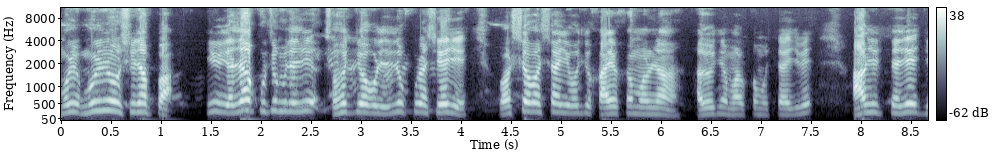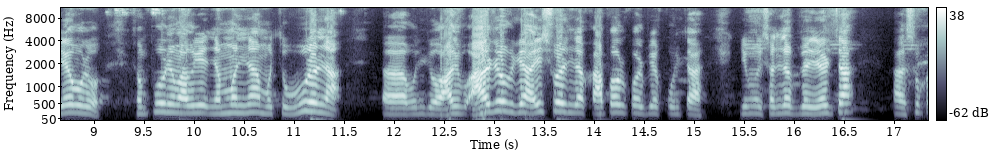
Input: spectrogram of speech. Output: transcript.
ಮುರಿ, ಮುರಿನೂರು ಶ್ರೀನಪ್ಪ ಈ ಎಲ್ಲ ಕುಟುಂಬದಲ್ಲಿ ಸಹೋದ್ಯೋಗಿಗಳು ಎಲ್ಲರೂ ಕೂಡ ಸೇರಿ ವರ್ಷ ವರ್ಷ ಈ ಒಂದು ಕಾರ್ಯಕ್ರಮವನ್ನ ಆಯೋಜನೆ ಮಾಡ್ಕೊಂಡು ಬರ್ತಾ ಇದ್ವಿ ಆ ನಿಟ್ಟಿನಲ್ಲಿ ದೇವರು ಸಂಪೂರ್ಣವಾಗಿ ನಮ್ಮನ್ನ ಮತ್ತು ಊರನ್ನ ಒಂದು ಆರೋಗ್ಯ ಐಶ್ವರ್ಯದಿಂದ ಕಾಪಾಡಿಕೊಳ್ಬೇಕು ಅಂತ ಈ ಸಂದರ್ಭದಲ್ಲಿ ಹೇಳ್ತಾ ಸುಖ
